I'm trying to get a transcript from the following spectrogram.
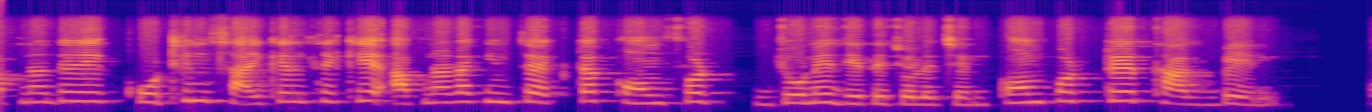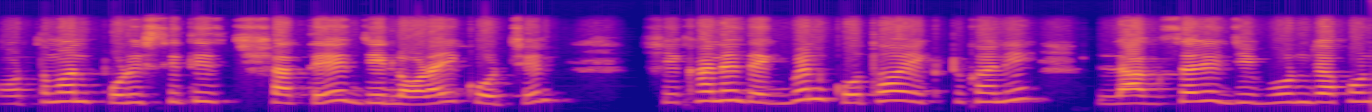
আপনাদের এই কঠিন সাইকেল থেকে আপনারা কিন্তু একটা কমফোর্ট জোনে যেতে চলেছেন। কমফোর্টে থাকবেন। বর্তমান পরিস্থিতির সাথে যে লড়াই করছেন, সেখানে দেখবেন কোথাও একটুখানি লাক্সারি জীবনযাপন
